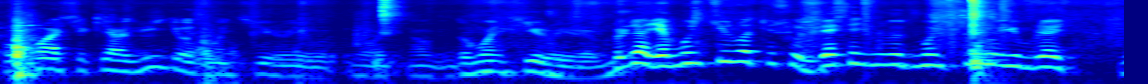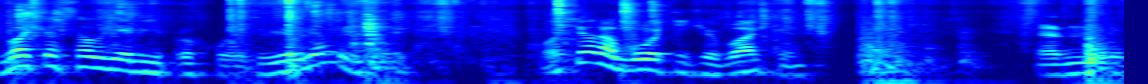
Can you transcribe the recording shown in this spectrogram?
побачиш, як я відео змонтирую, ось, ну, домонтирую. Бля, я монтувати що? 10 минут монтирую, блядь, 2 часа времени проходить. Уявляєш, блядь? Ось я работничаю, бачите? Я не люблю.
